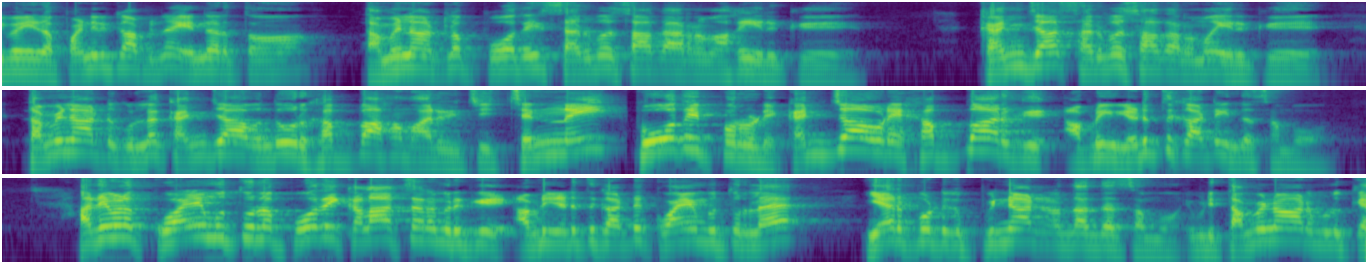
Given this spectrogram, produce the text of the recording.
இவன் இதை பண்ணியிருக்கான் அப்படின்னா என்ன அர்த்தம்? தமிழ்நாட்டில் போதை சர்வசாதாரணமாக இருக்குது கஞ்சா சர்வசாதாரணமாக இருக்குது தமிழ்நாட்டுக்குள்ள கஞ்சா வந்து ஒரு ஹப்பாக மாறிடுச்சு. சென்னை போதைப் பொருளுடைய கஞ்சாவுடைய ஹப்பா இருக்கு அப்படின்னு எடுத்துக்காட்டு இந்த சம்பவம். அதே போல கோயம்புத்தூர்ல போதை கலாச்சாரம் இருக்கு அப்படின்னு எடுத்துக்காட்டு கோயம்புத்தூர்ல ஏர்போர்ட்டுக்கு பின்னாடி நடந்த அந்த சம்பவம். இப்படி தமிழ்நாடு முழுக்க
